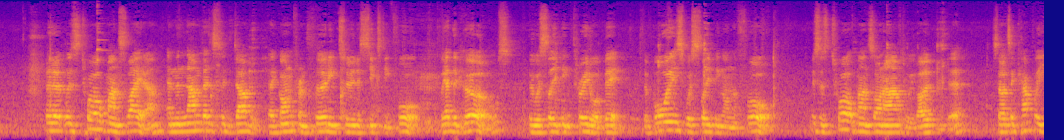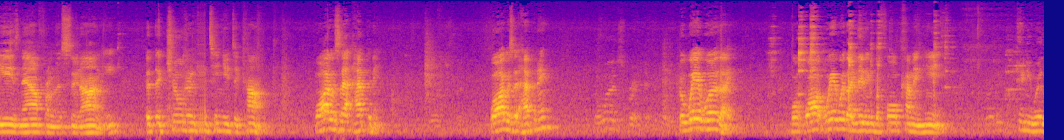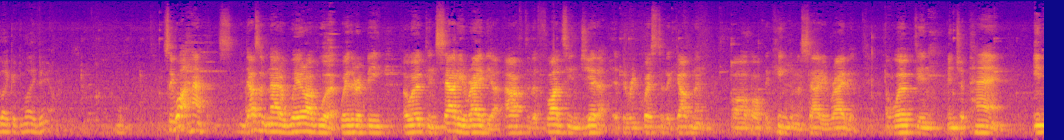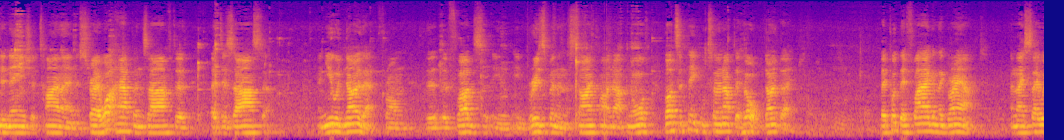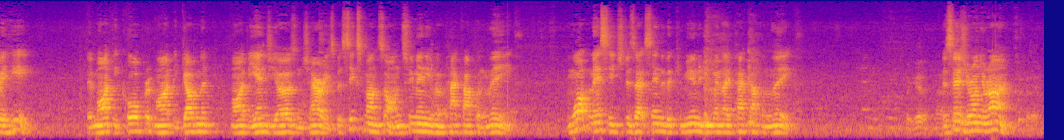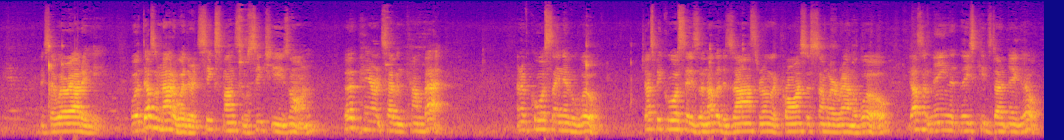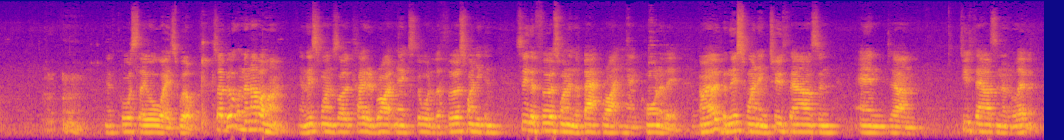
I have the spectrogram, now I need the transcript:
But it was 12 months later and the numbers had doubled. They'd gone from 32 to 64. We had the girls who were sleeping three to a bed. The boys were sleeping on the floor. This is 12 months on after we've opened it. So it's a couple of years now from the tsunami, but the children continued to come. Why was that happening? Why was it happening? The word spread. But where were they? Well, where were they living before coming here? Anywhere they could lay down. See, what happens, it doesn't matter where I've worked, whether it be I worked in Saudi Arabia after the floods in Jeddah at the request of the government of, of the Kingdom of Saudi Arabia. I worked in, in Japan, Indonesia, Thailand, Australia. What happens after a disaster? And you would know that from the, the floods in, in Brisbane and the cyclone up north. Lots of people turn up to help, don't they? They put their flag in the ground and they say, We're here. It might be corporate, might be government, might be NGOs and charities, but six months on, too many of them pack up and leave. And what message does that send to the community when they pack up and leave? It. no. It says you're on your own. They say, We're out of here. Well, it doesn't matter whether it's six months or six years on, her parents haven't come back. And of course, they never will. Just because there's another disaster, another crisis somewhere around the world, doesn't mean that these kids don't need help. And of course, they always will. So I built them another home, and this one's located right next door to the first one. You can see the first one in the back right hand corner there. Now, I opened this one in 2000 and, um, 2011.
